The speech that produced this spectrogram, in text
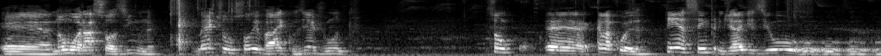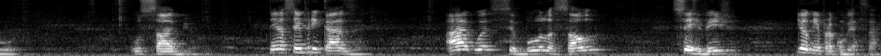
É, não morar sozinho, né? Mete um som e vai, cozinha junto. São é, aquela coisa. Tenha sempre, já dizia o, o, o, o, o sábio. Tenha sempre em casa água, cebola, sal, cerveja e alguém para conversar.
